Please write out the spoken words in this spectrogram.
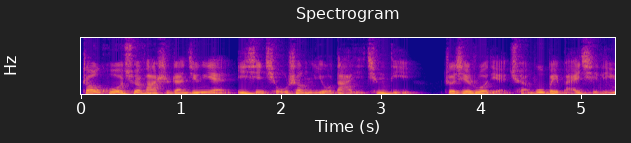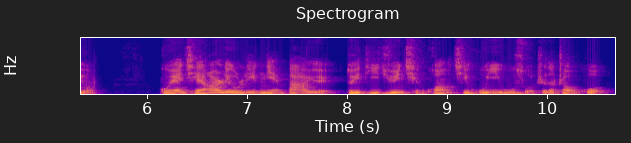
赵括缺乏实战经验，一心求胜，又大意轻敌，这些弱点全部被白起利用。公元前二六零年八月，对敌军情况几乎一无所知的赵括，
